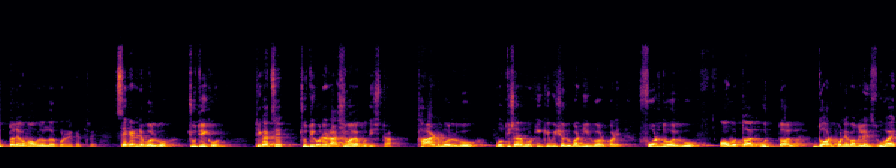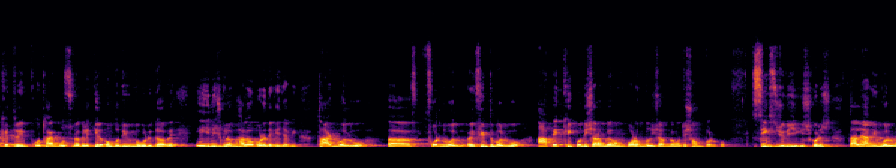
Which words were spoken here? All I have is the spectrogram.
উত্তল এবং অবতল দর্পণের ক্ষেত্রে। সেকেন্ডে বলব চ্যুতিকোণ, ঠিক আছে? চ্যুতিকোণের রাশিমালা প্রতিষ্ঠা। থার্ড বলব প্রতিসারাঙ্ক কী কী বিষয়ের উপর নির্ভর করে? ফোর্থ বলব, অবতল, উত্তল, দর্পণ এবং লেন্স উভয় ক্ষেত্রে কোথায় বস্তু রাখলে কীরকম প্রতিবিম্ব গঠিত হবে? এই জিনিসগুলো ভালো করে দেখে যাবি। থার্ড বলব ফোর্থ বলব ফিফথ বলব, আপেক্ষিক প্রতিসারাঙ্ক এবং পরম প্রতিসারাঙ্কের মধ্যে সম্পর্ক। সিক্স যদি জিজ্ঞেস করিস, তাহলে আমি বলব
